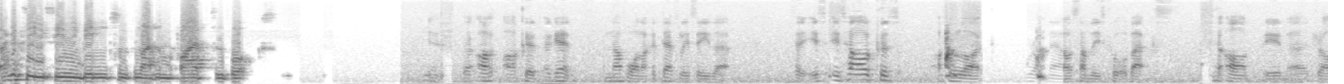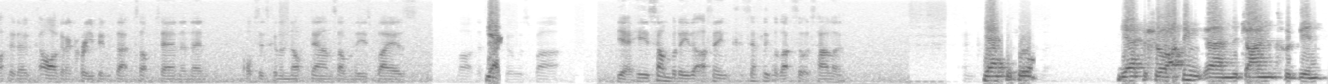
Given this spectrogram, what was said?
I could see his ceiling being something like number five to the Bucs. Yeah, but I, I could again another one. I could definitely see that. So it's it's hard because I feel like right now some of these quarterbacks that aren't being uh, drafted are, are going to creep into that top ten, and then obviously it's going to knock down some of these players like the Yeah. tackles. But yeah, he's somebody that I think has definitely got that sort of talent. Yeah, for sure. Yeah, for sure. I think um, the Giants would be in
